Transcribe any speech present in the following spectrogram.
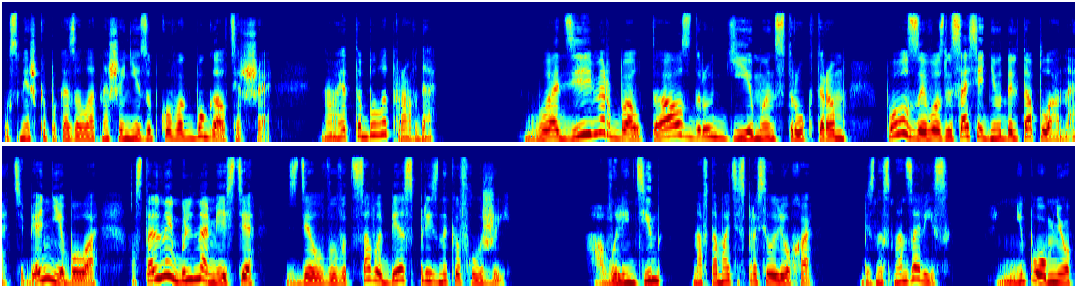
Усмешка показала отношение Зубкова к бухгалтерше. Но это была правда. «Владимир болтал с другим инструктором, ползая возле соседнего дельтаплана. Тебя не было. Остальные были на месте», — сделал вывод Сава без признаков лжи. «А Валентин?» — на автомате спросил Леха. Бизнесмен завис. «Не помню.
